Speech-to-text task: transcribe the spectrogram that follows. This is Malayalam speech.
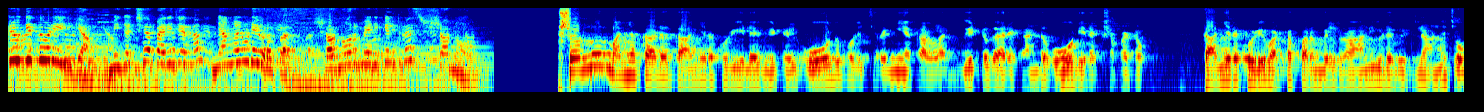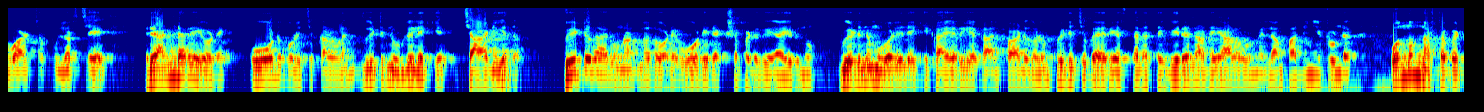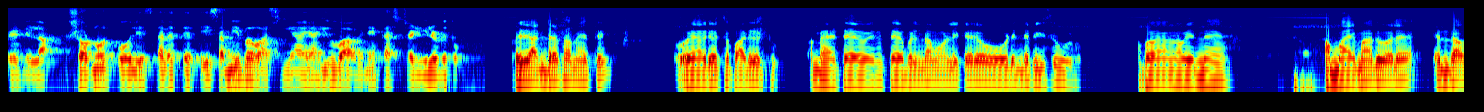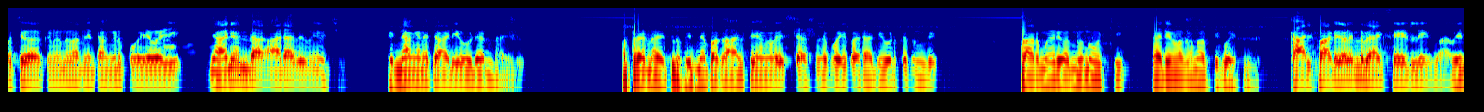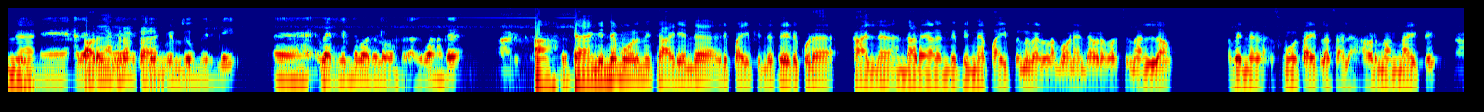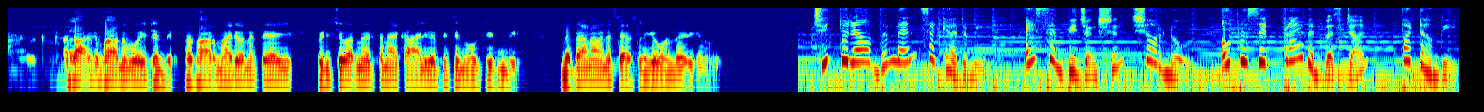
ആരോഗ്യത്തോടെ ഇരിക്കാം. മികച്ച പരിചരണം ഞങ്ങളുടെ ഉറപ്പ്. Shoranur medical trust Shoranur. Shoranur Manjakkad കാഞ്ഞിരക്കുഴിയിലെ വീട്ടിൽ ഓട് പൊളിച്ചിറങ്ങിയ കള്ളൻ വീട്ടുകാരെ കണ്ട് ഓടി രക്ഷപ്പെട്ടു. കാഞ്ഞിരക്കുഴി വട്ടപ്പറമ്പിൽ റാണിയുടെ വീട്ടിലാണ് ചൊവ്വാഴ്ച പുലർച്ചെ രണ്ടരയോടെ ഓട് പൊളിച്ച് കള്ളൻ വീട്ടിനുള്ളിലേക്ക് ചാടിയത്. വീട്ടുകാർ ഉണർന്നതോടെ ഓടി രക്ഷപ്പെടുകയായിരുന്നു. വീടിന് മുകളിലേക്ക് കയറിയ കാൽപ്പാടുകളും പിടിച്ചു കയറിയ സ്ഥലത്തെ വിരലടയാളവുമെല്ലാം പതിഞ്ഞിട്ടുണ്ട്. ഒന്നും നഷ്ടപ്പെട്ടിട്ടില്ല. ഷൊർണൂർ പോലീസ് സ്ഥലത്തെത്തി സമീപവാസിയായ യുവാവിനെ കസ്റ്റഡിയിലെടുത്തു. ഒരു രണ്ടര സമയത്ത് ഒരു ഒച്ചപ്പാട് കേട്ടു. ടേബിളിന്റെ മുകളിലേക്ക് ഒരു ഓടിന്റെ പീസ് വീണു. അപ്പൊ പിന്നെ അമ്മായിമ്മ അതുപോലെ എന്താ ഒച്ച കേൾക്കണെന്ന് പറഞ്ഞിട്ട് അങ്ങോട്ട് പോയ വഴി ഞാനും എന്താ ആരാ ചോദിച്ചു. പിന്നെ അങ്ങനെ ചാടി ഓടുക ഉണ്ടായത് അത്രേ ഉണ്ടായിട്ടുള്ളൂ. പിന്നെ ഇപ്പൊ കാലത്ത് ഞങ്ങൾ സ്റ്റേഷനിൽ പോയി പരാതി കൊടുത്തിട്ടുണ്ട്. സാറുമാര് വന്ന് നോക്കി കാര്യങ്ങളൊക്കെ നടത്തി പോയിട്ടുണ്ട്. കാൽപ്പാടുകളുണ്ട് ബാക്ക് സൈഡിൽ പിന്നെ അവിടെ ഞങ്ങളുടെ ടാങ്ക് ഉണ്ട്. ചുമരിൽ വിരലിന്റെ പാടുകളുണ്ട് അത് വേണമെങ്കിൽ ആ ടാങ്കിന്റെ മുകളിൽ നിന്ന് ചാടിയന്റെ ഒരു പൈപ്പിന്റെ സൈഡിൽ കൂടെ കാലിന് രണ്ട് അടയാളുണ്ട് പിന്നെ പൈപ്പിൽ നിന്ന് വെള്ളം പോണേന്റെ അവിടെ കുറച്ച് നല്ല പിന്നെ സ്മൂത്ത് ആയിട്ടുള്ള സ്ഥലം. അവിടെ നന്നായിട്ട് താഴ്ന്നു പോയിട്ടുണ്ട്. അപ്പൊ സാറുമാര് വന്നിട്ട് ഈ പിടിച്ചു പറഞ്ഞ ഒരുത്തനെ ആ കാൽ വെപ്പിച്ച് നോക്കിയിട്ടുണ്ട്. എന്നിട്ടാണ് അവനെ സ്റ്റേഷനിലേക്ക് കൊണ്ടുപോയിരിക്കുന്നത്. Chithara women's academy. S M P junction Shoranur opposite private bus stand Pattambi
